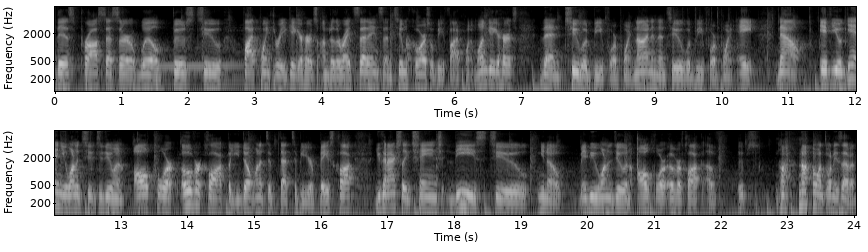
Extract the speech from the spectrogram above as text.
this processor will boost to 5.3 gigahertz under the right settings, then two more cores will be 5.1 gigahertz, then two would be 4.9, and then two would be 4.8. Now, if you, again, you wanted to, to do an all-core overclock, but you don't want it to, that to be your base clock, you can actually change these to, you know, maybe you want to do an all-core overclock of, oops, not, not 127.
